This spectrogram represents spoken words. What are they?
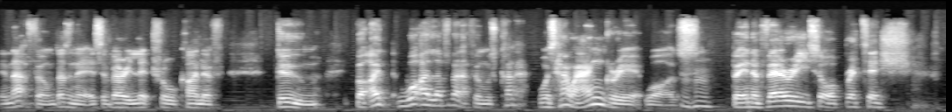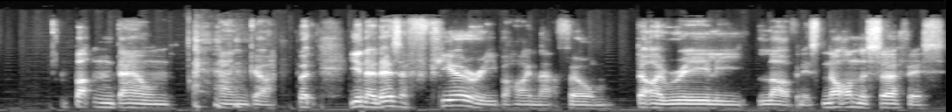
in that film, doesn't it? It's a very literal kind of doom. But I what I loved about that film was kind of was how angry it was, mm-hmm. but in a very sort of British button down anger. But you know, there's a fury behind that film that I really love, and it's not on the surface.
